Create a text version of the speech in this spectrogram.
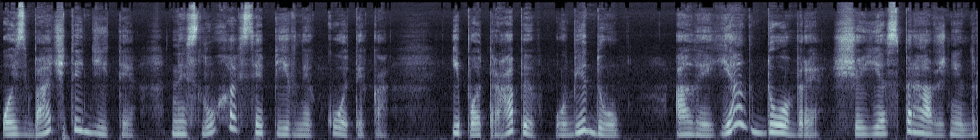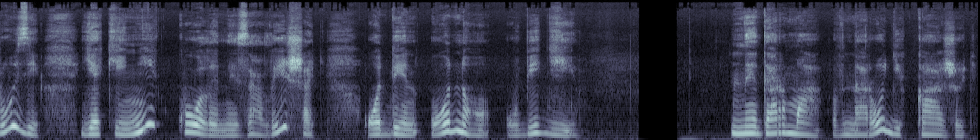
Ось бачите, діти, не слухався півник котика і потрапив у біду. Але як добре, що є справжні друзі, які ніколи не залишать один одного у біді. Недарма в народі кажуть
